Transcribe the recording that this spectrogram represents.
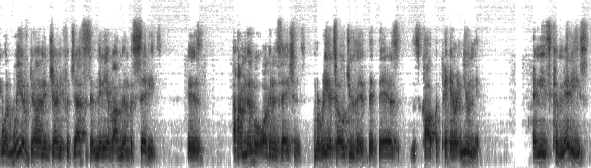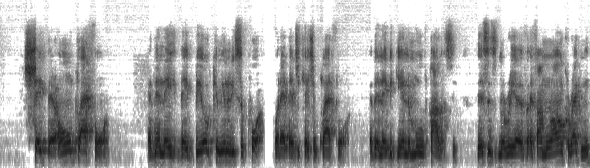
what we have done in Journey for Justice in many of our member cities is our member organizations, Maria told you that, that there's this called the parent union. And these committees shape their own platform and then they, they build community support for that education platform. And then they begin to move policy. This is, Maria, if, if I'm wrong, correct me,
